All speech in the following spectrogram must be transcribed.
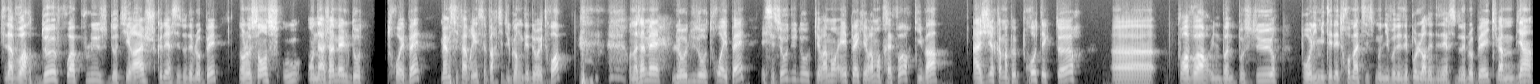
c'est d'avoir deux fois plus de tirage que d'exercices de développer, dans le sens où on n'a jamais le dos trop épais, même si Fabrice fait partie du gang des dos étroits, on n'a jamais le haut du dos trop épais, et c'est ce haut du dos qui est vraiment épais, qui est vraiment très fort, qui va agir comme un peu protecteur euh, pour avoir une bonne posture, pour limiter les traumatismes au niveau des épaules lors des exercices de développé, qui va bien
